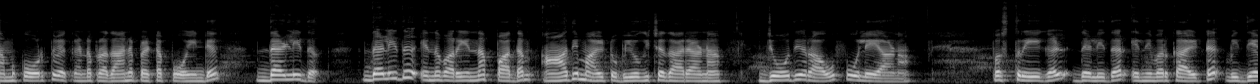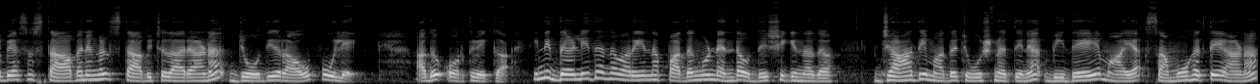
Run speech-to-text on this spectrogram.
നമുക്ക് ഓർത്തു വെക്കേണ്ട പ്രധാനപ്പെട്ട പോയിന്റ് ദളിത്. ദളിത് എന്ന് പറയുന്ന പദം ആദ്യമായിട്ട് ഉപയോഗിച്ചതാരാണ്? ജ്യോതിറാവു ഫൂലെയാണ്. ഇപ്പോൾ സ്ത്രീകൾ ദളിതർ എന്നിവർക്കായിട്ട് വിദ്യാഭ്യാസ സ്ഥാപനങ്ങൾ സ്ഥാപിച്ചതാരാണ്? ജ്യോതിറാവു ഫൂലെ. അത് ഓർത്തു വെക്കുക. ഇനി ദളിത് എന്ന് പറയുന്ന പദം കൊണ്ട് എന്താ ഉദ്ദേശിക്കുന്നത്? ജാതി മത ചൂഷണത്തിന് വിധേയമായ സമൂഹത്തെയാണ്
